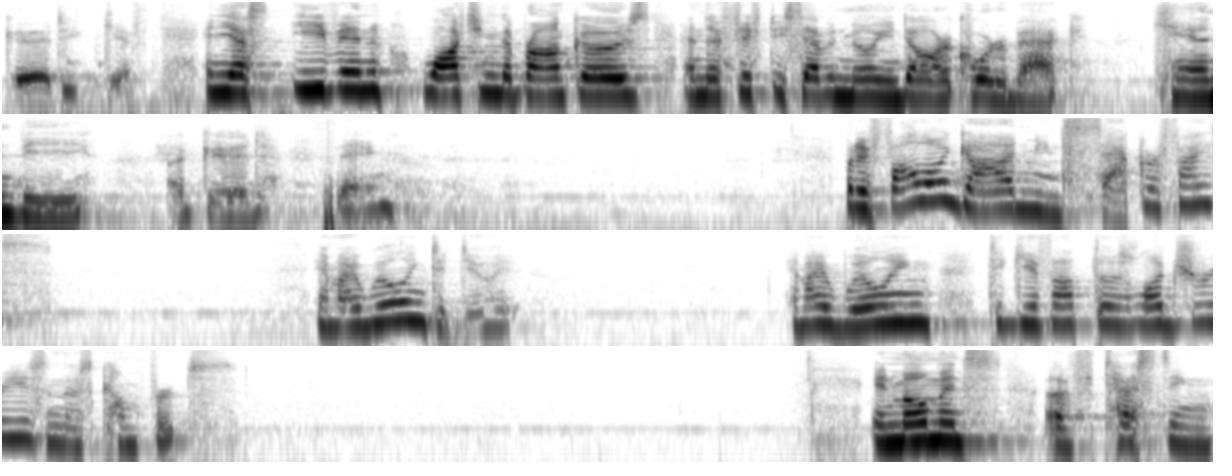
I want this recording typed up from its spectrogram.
good gift. And yes, even watching the Broncos and their $57 million quarterback can be a good thing. But if following God means sacrifice, am I willing to do it? Am I willing to give up those luxuries and those comforts? In moments of testing,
